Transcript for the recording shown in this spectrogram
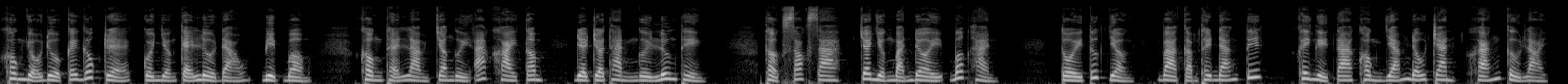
không nhổ được cái gốc rễ của những kẻ lừa đảo, bịp bợm, không thể làm cho người ác khai tâm để trở thành người lương thiện. Thật xót xa cho những mảnh đời bất hạnh. Tôi tức giận và cảm thấy đáng tiếc khi người ta không dám đấu tranh kháng cự lại.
